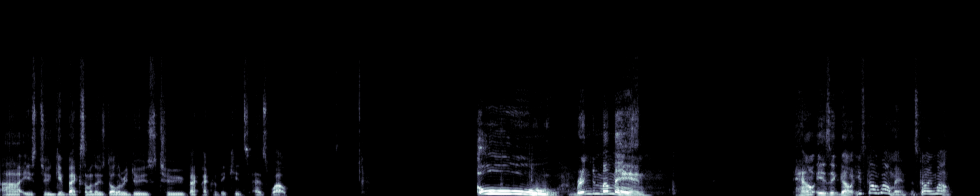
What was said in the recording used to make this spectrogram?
uh, is to give back some of those dollary dues to backpack for the kids as well. Oh brendan my man. How is it going? It's going well man. It's going well.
